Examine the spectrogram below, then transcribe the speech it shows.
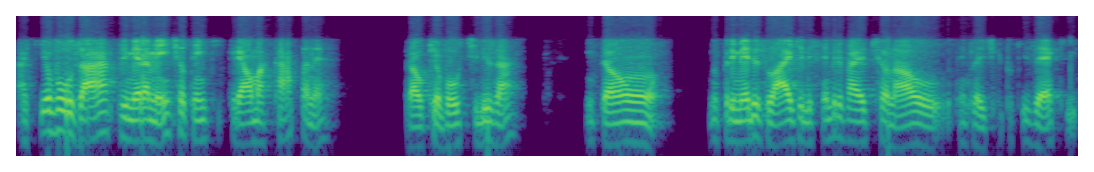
aqui eu vou usar, primeiramente, eu tenho que criar uma capa, né, para o que eu vou utilizar. Então, no primeiro slide, ele sempre vai adicionar o template que tu quiser aqui.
